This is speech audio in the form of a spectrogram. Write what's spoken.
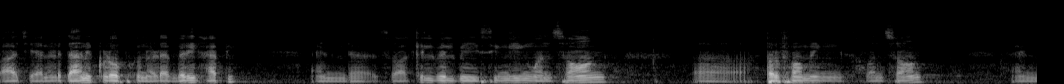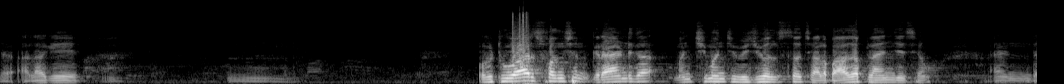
బాగా చేయాలంటే దానికి కూడా ఒప్పుకున్నాడు. I'm very happy and so Akhil will be singing one song performing one song and అలాగే mm, ఒక టూ అవర్స్ ఫంక్షన్ గ్రాండ్గా మంచి మంచి విజువల్స్తో చాలా బాగా ప్లాన్ చేసాం అండ్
